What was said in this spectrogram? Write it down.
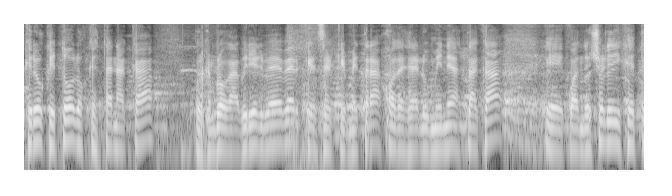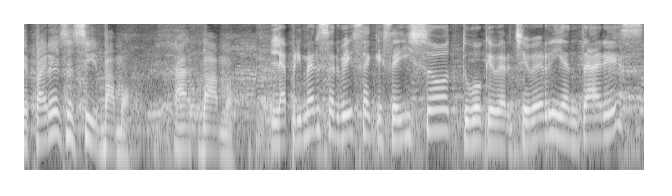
creo que todo los que están acá, por ejemplo Gabriel Weber, que es el que me trajo desde Aluminé hasta acá, eh, cuando yo le dije, ¿te parece? Sí, vamos, ah, vamos. La primera cerveza que se hizo tuvo que ver Cheverry y Antares,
